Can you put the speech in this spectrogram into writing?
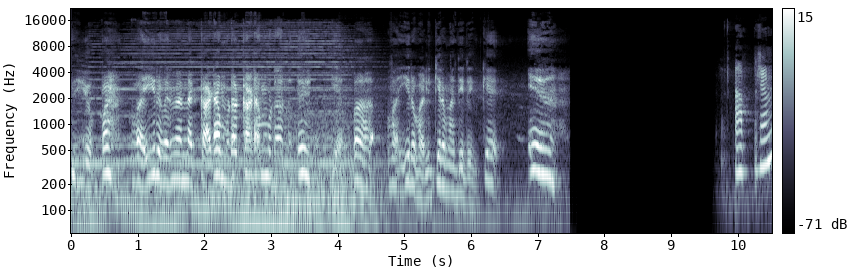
ஐயோப்பா வயிறு வேணா கடமுட கடமுடனுது எப்பா வயிறு வலிக்கிற மாதிரி இருக்கே. அப்புறம்?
